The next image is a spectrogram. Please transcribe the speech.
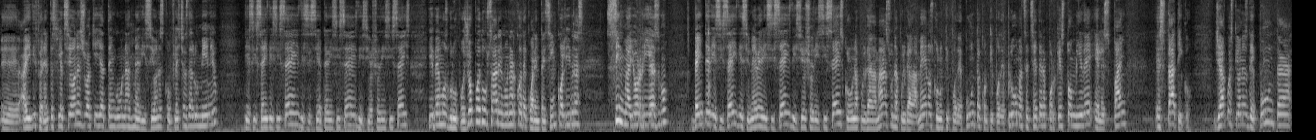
eh, hay diferentes flexiones, yo aquí ya tengo unas mediciones con flechas de aluminio, 16, 16, 17, 16, 18, 16 y vemos grupos. Yo puedo usar en un arco de 45 libras sin mayor riesgo 20, 16, 19, 16, 18, 16 con una pulgada más, una pulgada menos, con un tipo de punta, con tipo de plumas, etcétera, porque esto mide el spine estático. Ya cuestiones de punta,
